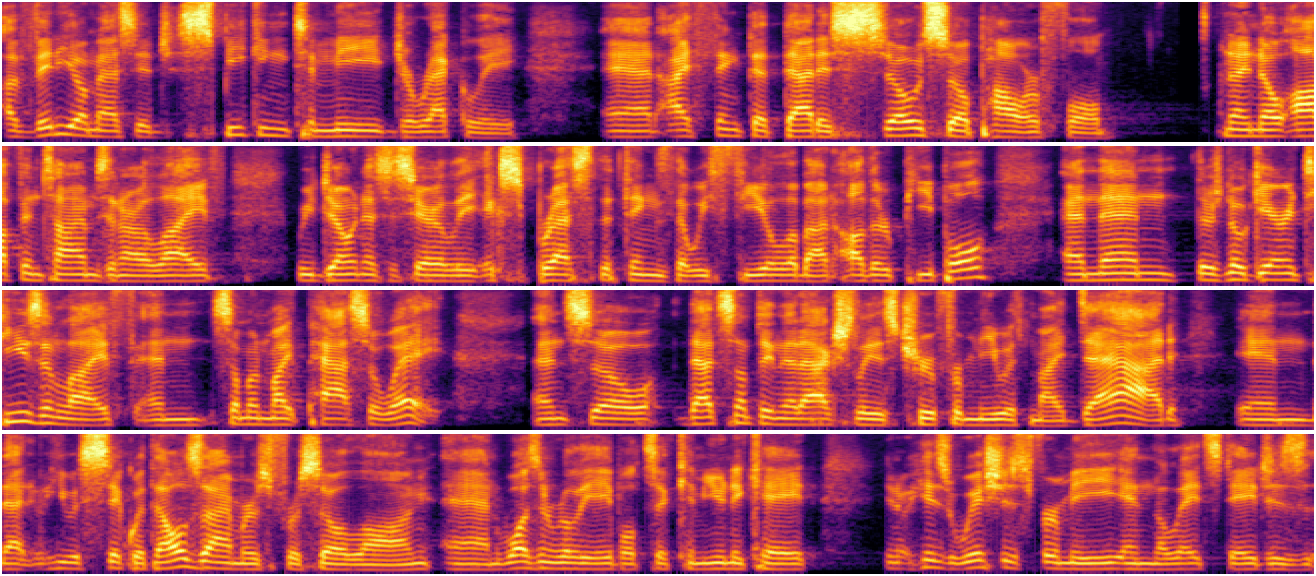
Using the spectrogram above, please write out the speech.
a video message speaking to me directly. And I think that that is so, so powerful. And I know oftentimes in our life, we don't necessarily express the things that we feel about other people. And then there's no guarantees in life, and someone might pass away. And so that's something that actually is true for me with my dad, in that he was sick with Alzheimer's for so long and wasn't really able to communicate, you know, his wishes for me in the late stages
